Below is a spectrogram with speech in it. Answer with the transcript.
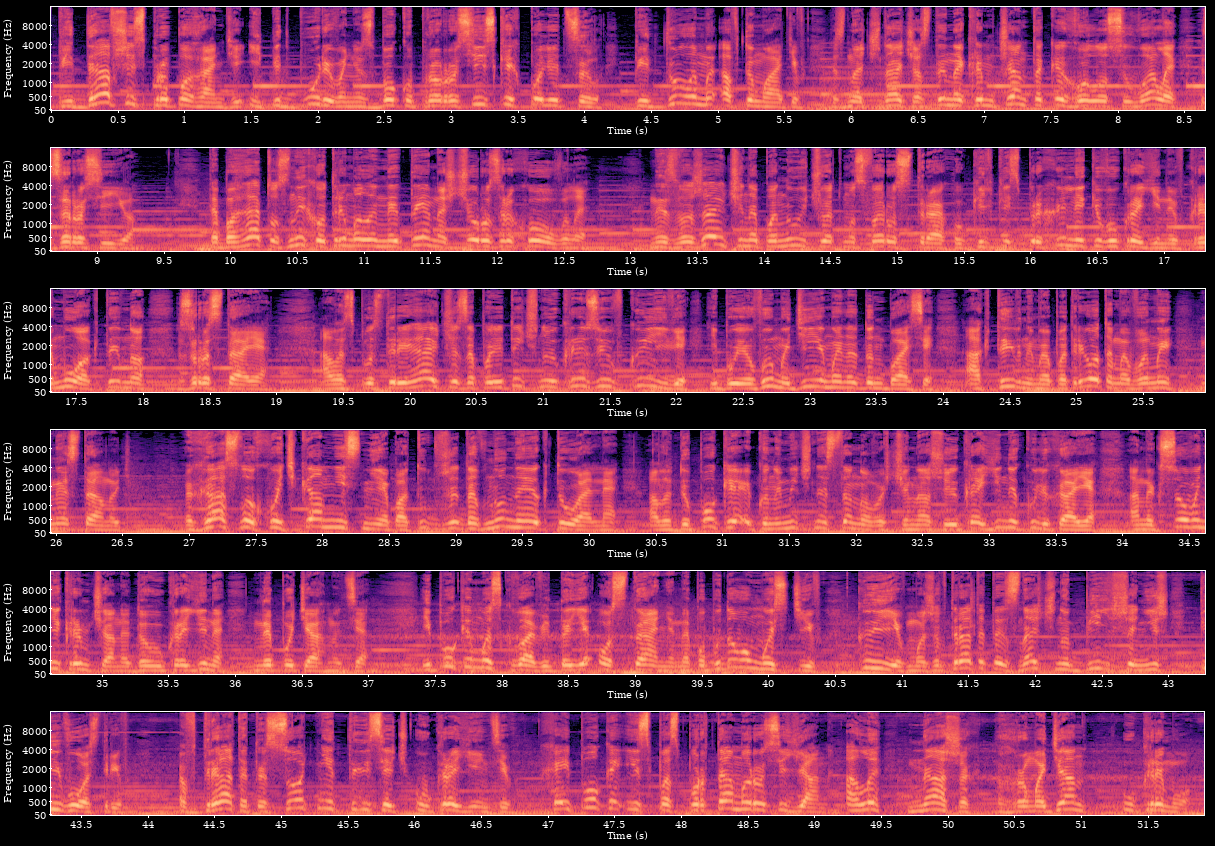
Піддавшись пропаганді і підбурюванню з боку проросійських поліцил під дулами автоматів, значна частина кримчан таки голосували за Росію. Та багато з них отримали не те, на що розраховували. Незважаючи на пануючу атмосферу страху, кількість прихильників України в Криму активно зростає. Але спостерігаючи за політичною кризою в Києві і бойовими діями на Донбасі, активними патріотами вони не стануть. Гасло хоч камні з неба тут вже давно не актуальне, але допоки економічне становище нашої країни кульгає, анексовані кримчани до України не потягнуться. І поки Москва віддає останнє на побудову мостів, Київ може втратити значно більше ніж півострів. Втратити сотні тисяч українців, хай поки із паспортами росіян, але наших громадян у Криму.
